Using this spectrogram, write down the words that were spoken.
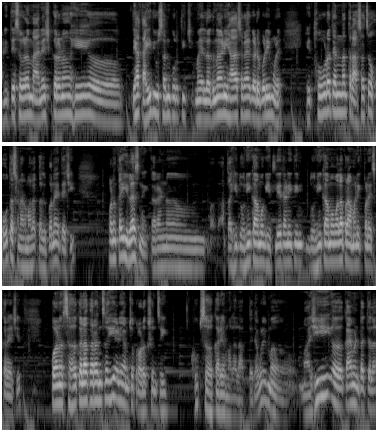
आणि ते सगळं मॅनेज करणं हे ह्या काही दिवसांपुरतीची म्हणजे लग्न आणि ह्या सगळ्या गडबडीमुळे हे थोडं त्यांना त्रासाचं होत असणार मला कल्पना आहे त्याची. पण काही इलाज नाही कारण आता ही दोन्ही कामं घेतली आहेत आणि ती दोन्ही कामं मला प्रामाणिकपणेच करायची आहेत. पण सहकलाकारांचंही आणि आमच्या प्रॉडक्शनचंही खूप सहकार्य मला लाभतं त्यामुळे म माझी काय म्हणतात त्याला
